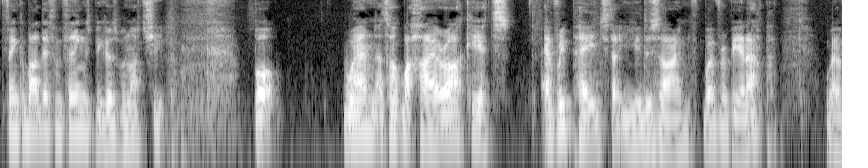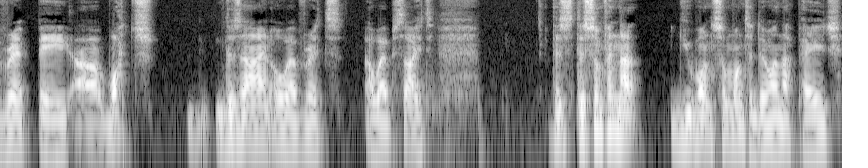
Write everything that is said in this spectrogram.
think about different things because we're not cheap. But when I talk about hierarchy, it's every page that you design, whether it be an app, whether it be a watch design or whether it's a website, there's there's something that you want someone to do on that page.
